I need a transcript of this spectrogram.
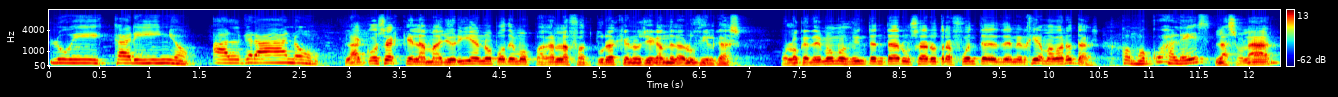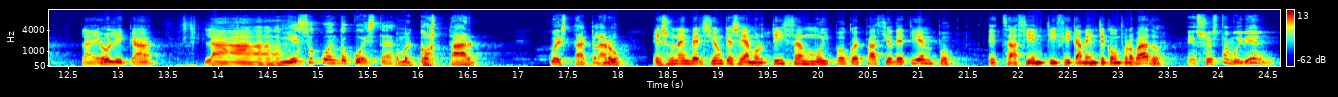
Luis, cariño, al grano. La cosa es que la mayoría no podemos pagar las facturas que nos llegan de la luz y el gas. Por lo que debemos intentar usar otras fuentes de energía más baratas. ¿Cómo cuáles? La solar, la eólica, la... ¿Y eso cuánto cuesta? Hombre, costar cuesta, claro. Es una inversión que se amortiza en muy poco espacio de tiempo. Está científicamente comprobado. Eso está muy bien.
